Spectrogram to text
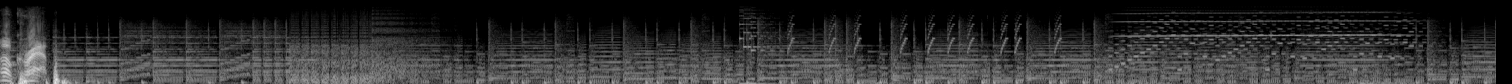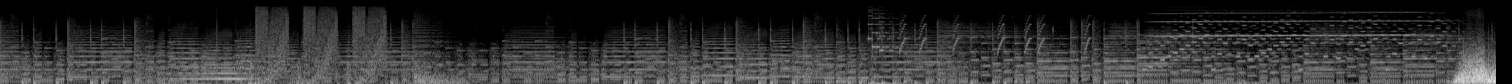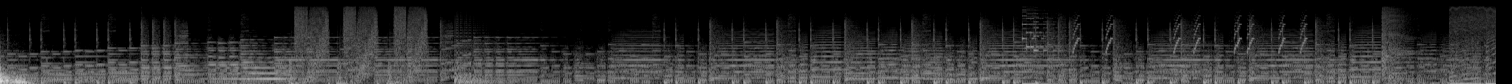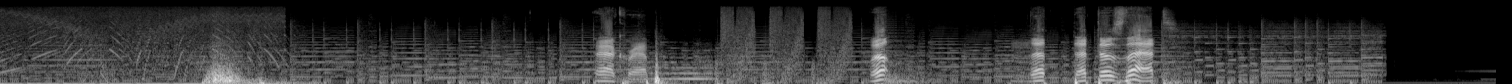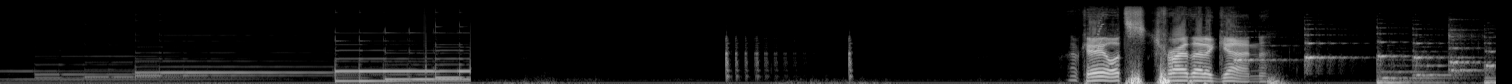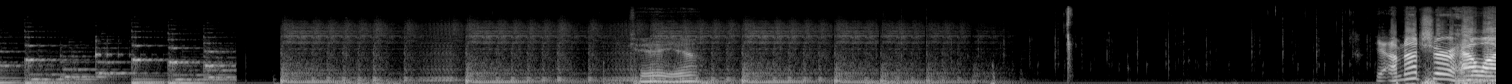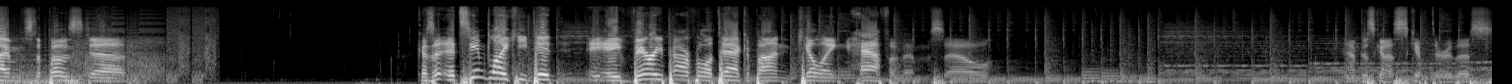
Oh crap. That that. Okay, let's try that again. I'm not sure how I'm supposed to... Because it, seemed like he did a, a very powerful attack upon killing half of him, so... I'm just gonna skip through this.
